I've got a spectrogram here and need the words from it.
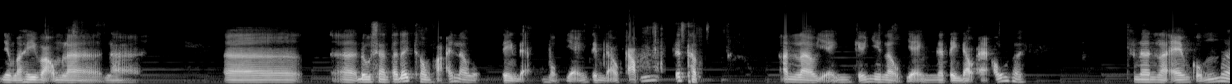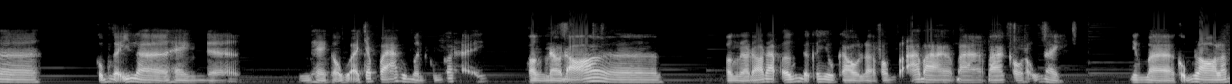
Nhưng mà hy vọng là là ờ, ờ, uh, uh, Dusan Tadic không phải là một tiền đạo một dạng tiền đạo cấm đích thực. Anh là dạng kiểu như là một dạng tiền đạo ảo thôi. Cho nên là em cũng uh, cũng nghĩ là hàng uh, hàng hậu quả chấp vá của mình cũng có thể. Phần nào đó uh, phần nào đó đáp ứng được cái nhu cầu là phong tỏa ba ba ba cầu thủ này nhưng mà cũng lo lắm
